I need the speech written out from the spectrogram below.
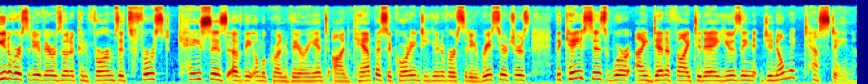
University of Arizona confirms its first cases of the Omicron variant on campus. According to university researchers, the cases were identified today using genomic testing.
